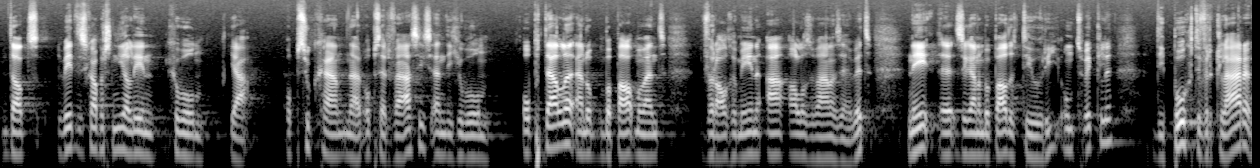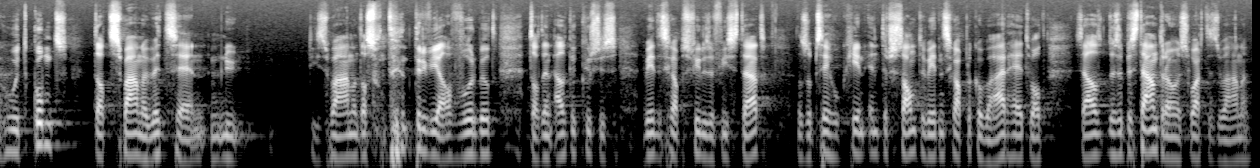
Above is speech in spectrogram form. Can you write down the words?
dat wetenschappers niet alleen gewoon ja, op zoek gaan naar observaties en die gewoon optellen en op een bepaald moment veralgemenen, ah, alle zwanen zijn wit. Nee, eh, ze gaan een bepaalde theorie ontwikkelen die poogt te verklaren hoe het komt dat zwanen wit zijn. Nu, die zwanen, dat is een triviaal voorbeeld dat in elke cursus wetenschapsfilosofie staat. Dat is op zich ook geen interessante wetenschappelijke waarheid, want zelfs, dus er bestaan trouwens zwarte zwanen.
